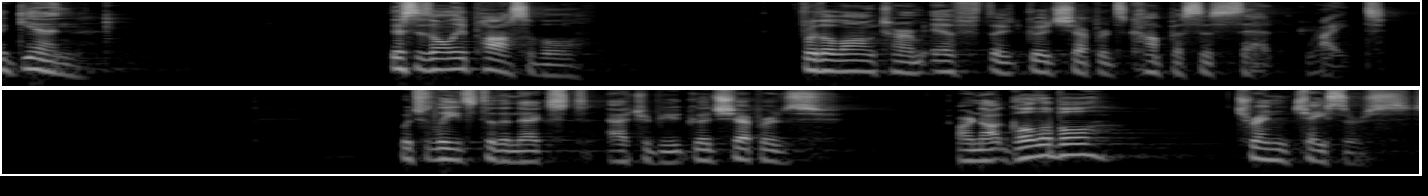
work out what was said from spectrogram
Again, this is only possible for the long term if the good shepherd's compass is set right. Which leads to the next attribute good shepherds are not gullible trend chasers.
